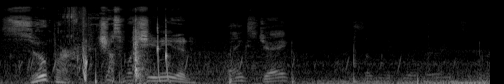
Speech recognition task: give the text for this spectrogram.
Super. Just what she needed. Thanks, Jay. I suddenly feel very inspired.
